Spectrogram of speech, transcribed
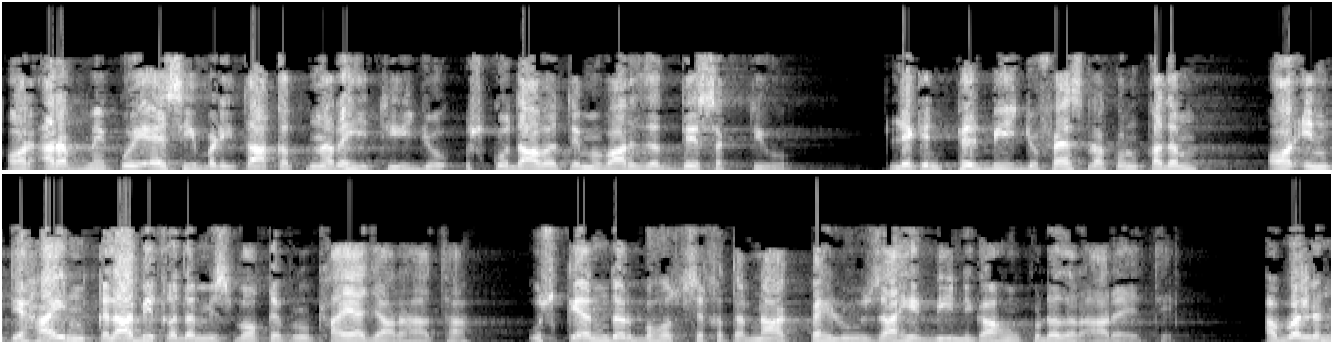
اور عرب میں کوئی ایسی بڑی طاقت نہ رہی تھی جو اس کو دعوت مبارزت دے سکتی ہو۔ لیکن پھر بھی جو فیصلہ کن قدم اور انتہائی انقلابی قدم اس موقع پر اٹھایا جا رہا تھا، اس کے اندر بہت سے خطرناک پہلو ظاہر بھی نگاہوں کو نظر آ رہے تھے۔ اولن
